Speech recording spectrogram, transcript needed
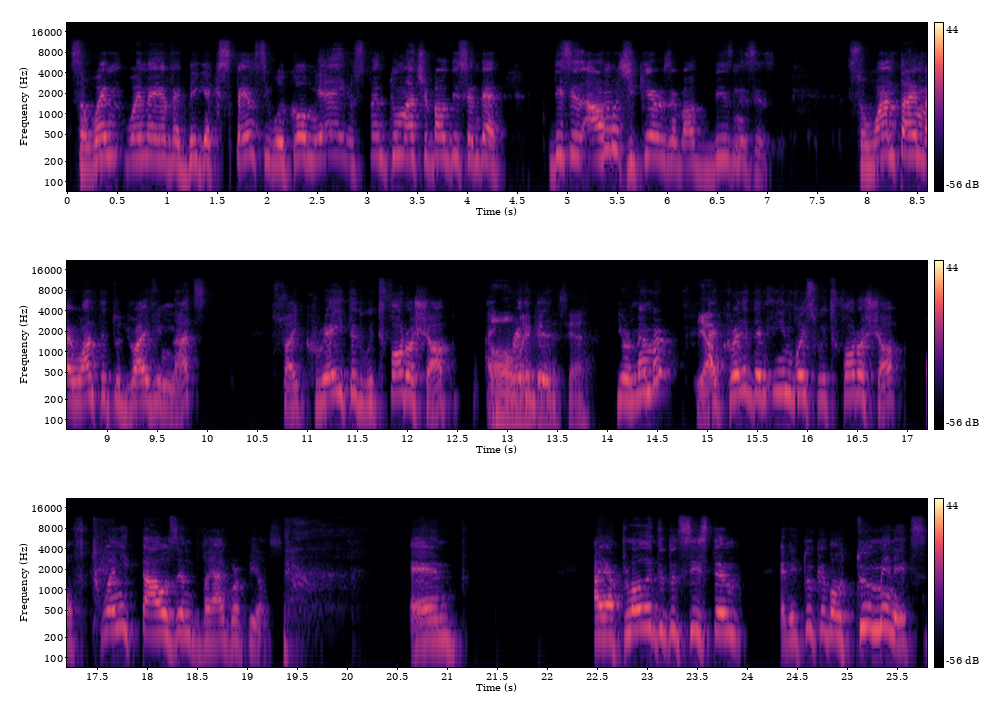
So when when I have a big expense, he will call me. Hey, you spend too much about this and that. This is how much he cares about businesses. So one time I wanted to drive him nuts. So I created with Photoshop. I oh my created, goodness, yeah. You remember? Yeah. I created an invoice with Photoshop of 20,000 Viagra pills. and I uploaded to the system and it took about two minutes.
